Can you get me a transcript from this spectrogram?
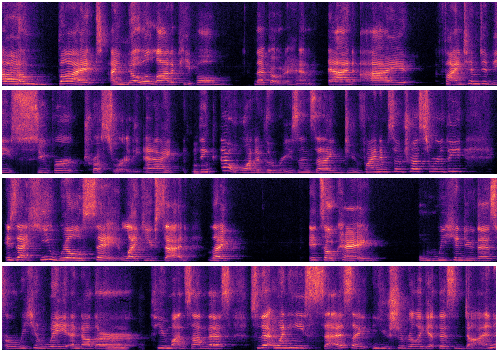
Um, but I know a lot of people that go to him and I find him to be super trustworthy. And I mm-hmm. think that one of the reasons that I do find him so trustworthy is that he will say, like you said, like, it's okay, we can do this, or we can wait another mm-hmm. few months on this. So that when he says, like, you should really get this done,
